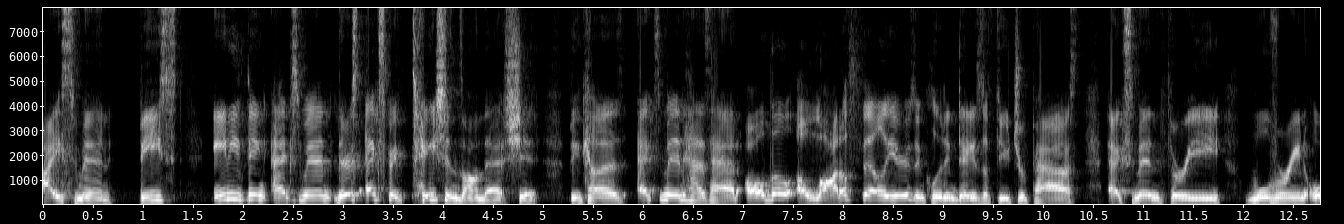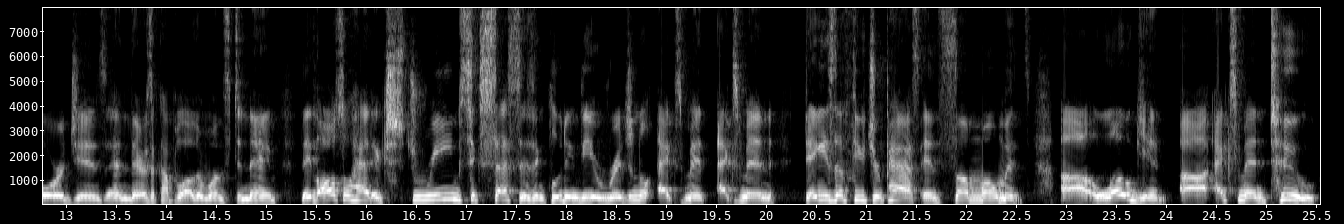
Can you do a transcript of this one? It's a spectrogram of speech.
Iceman, Beast, anything X-Men, there's expectations on that shit because X-Men has had, although a lot of failures, including Days of Future Past, X-Men 3, Wolverine Origins, and there's a couple other ones to name. They've also had extreme successes, including the original X-Men, X-Men Days of Future Past in some moments, uh, Logan, uh, X-Men 2.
